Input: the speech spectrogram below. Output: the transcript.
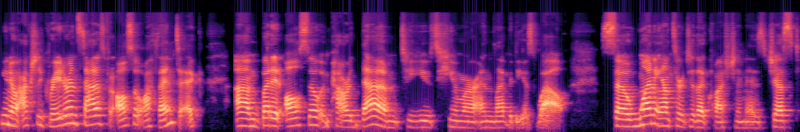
you know, actually greater in status, but also authentic, um, but it also empowered them to use humor and levity as well. So, one answer to the question is just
